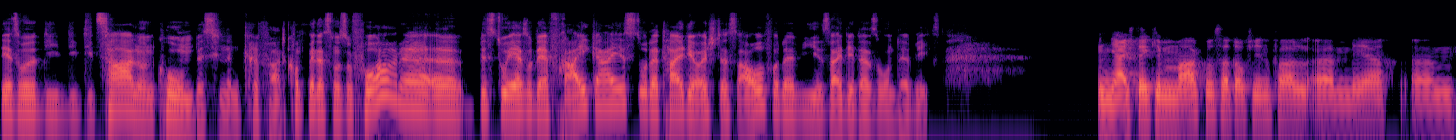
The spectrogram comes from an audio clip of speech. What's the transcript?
der so die, die, die Zahlen und Co. ein bisschen im Griff hat. Kommt mir das nur so vor oder äh, bist du eher so der Freigeist oder teilt ihr euch das auf oder wie seid ihr da so unterwegs? Ja, ich denke, Markus hat auf jeden Fall äh, mehr ähm,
